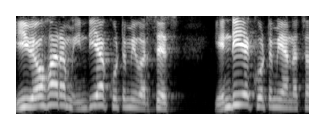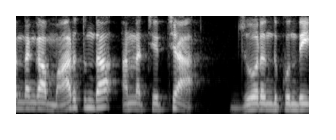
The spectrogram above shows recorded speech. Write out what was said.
ఈ వ్యవహారం ఇండియా కూటమి వర్సెస్ ఎన్డీఏ కూటమి అన్న చందంగా మారుతుందా అన్న చర్చ జోరందుకుంది.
